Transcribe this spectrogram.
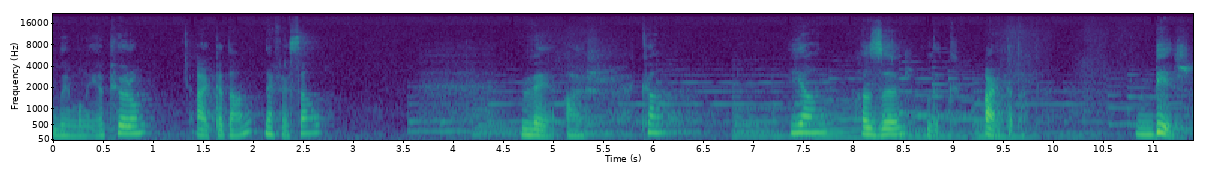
bugün bunu yapıyorum. Arkadan nefes al. Ve arka, yan, hazırlık. Arkadan. Bir,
